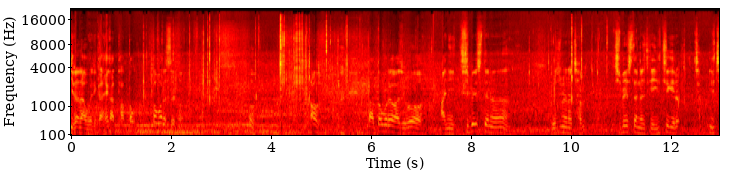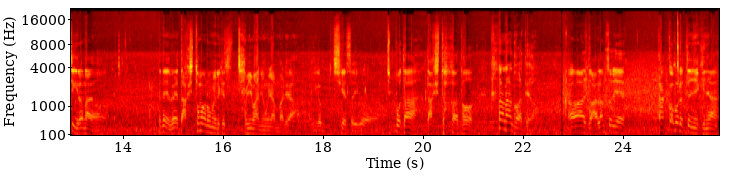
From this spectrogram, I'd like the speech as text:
일어나 보니까 해가 다 떠, 떠버렸어요. 어, 어, 다 떠버려가지고 아니 집에 있을 때는 요즘에는 잠, 집에 있을 때는 이렇게 일찍 일어, 자- 일찍 일어나요 근데 왜 낚시터만 오면 이렇게 잠이 많이 오냔 말이야. 이거 미치겠어 이거. 집보다 낚시터가 더 편안한 것 같아요. 아, 그 알람 소리에 딱 꺼버렸더니 그냥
